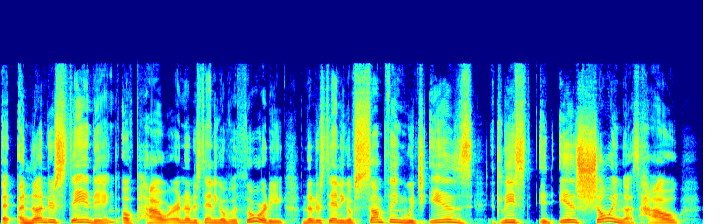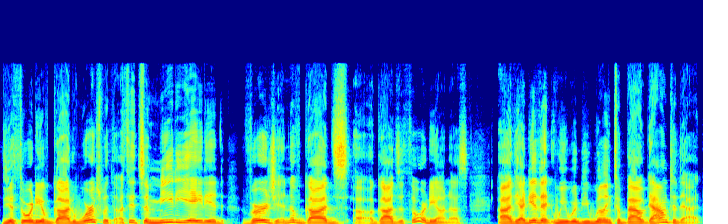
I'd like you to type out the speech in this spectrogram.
an understanding of power, an understanding of authority, an understanding of something which is, at least it is showing us how the authority of God works with us. It's a mediated version of God's, uh, God's authority on us. Uh, the idea that we would be willing to bow down to that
